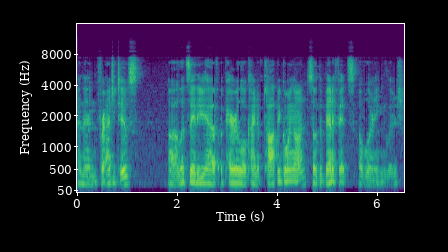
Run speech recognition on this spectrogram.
And then for adjectives, uh, let's say that you have a parallel kind of topic going on. So the benefits of learning English,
